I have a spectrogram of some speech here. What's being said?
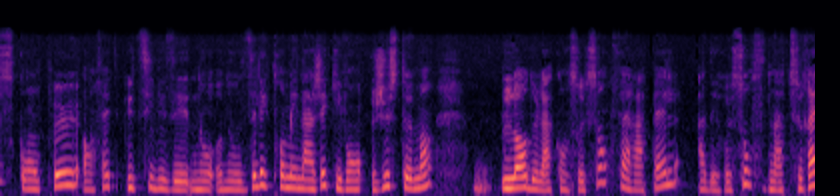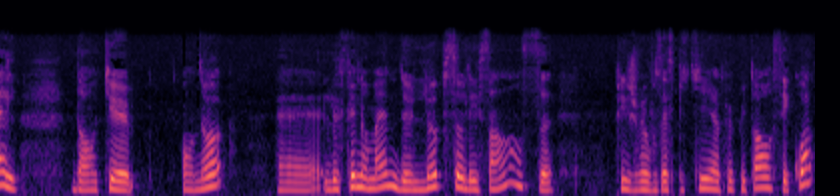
ce qu'on peut en fait utiliser, nos, électroménagers qui vont justement, lors de la construction, faire appel à des ressources naturelles. Donc, euh, on a euh, le phénomène de l'obsolescence, puis je vais vous expliquer un peu plus tard c'est quoi.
